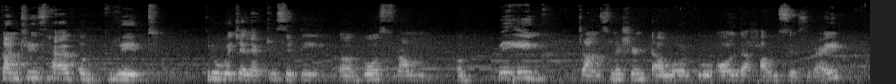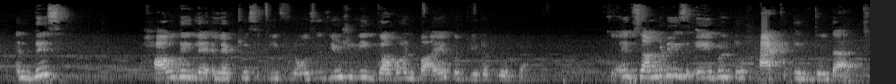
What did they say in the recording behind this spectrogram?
countries have a grid through which electricity uh, goes from a big transmission tower to all the houses, right? And this, how the electricity flows, is usually governed by a computer program. So if somebody is able to hack into that,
